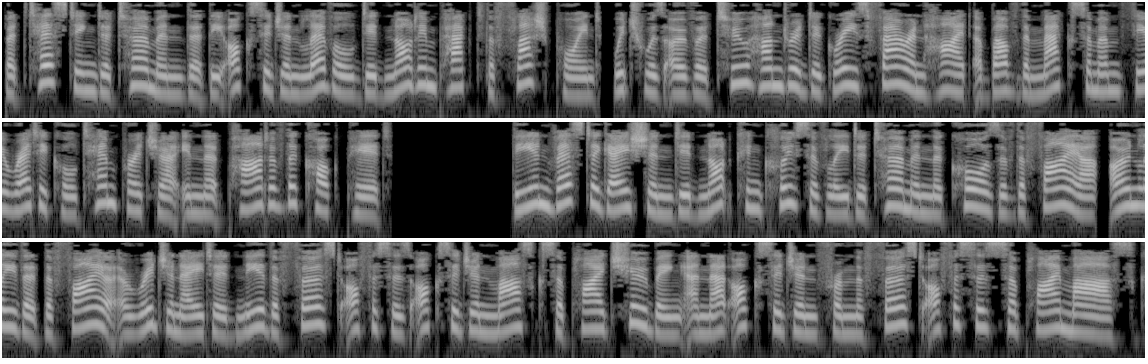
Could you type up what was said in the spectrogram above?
but testing determined that the oxygen level did not impact the flashpoint, which was over 200 degrees Fahrenheit above the maximum theoretical temperature in that part of the cockpit. The investigation did not conclusively determine the cause of the fire, only that the fire originated near the first officer's oxygen mask supply tubing and that oxygen from the first officer's supply mask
